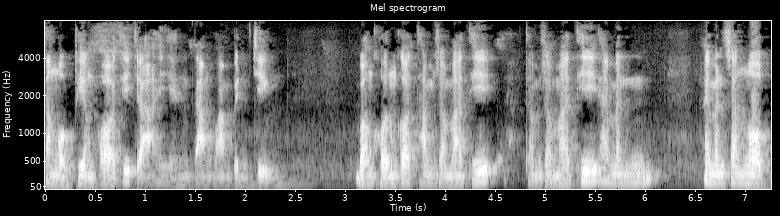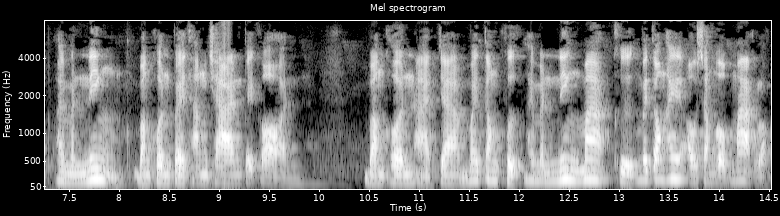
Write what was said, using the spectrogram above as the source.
สงบเพียงพอที่จะให้เห็นตามความเป็นจริง บางคนก็ทำสมาธิทำสมาธิให้มันให้มันสงบให้มันนิ่ง บางคนไปทางฌานไปก่อน บางคนอาจจะไม่ต้องฝึกให้มันนิ่งมากคือ ไม่ต้องให้เอาสงบมากหรอก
